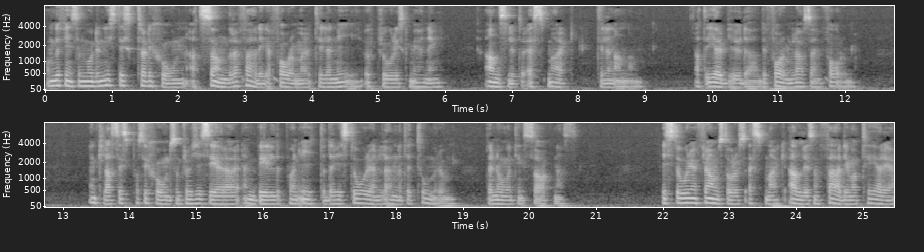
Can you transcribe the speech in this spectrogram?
Om det finns en modernistisk tradition att söndra färdiga former till en ny, upprorisk mening ansluter Esmark till en annan. Att erbjuda det formlösa en form. En klassisk position som projicerar en bild på en yta där historien lämnat ett tomrum, där någonting saknas. Historien framstår hos Estmark aldrig som färdig materia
